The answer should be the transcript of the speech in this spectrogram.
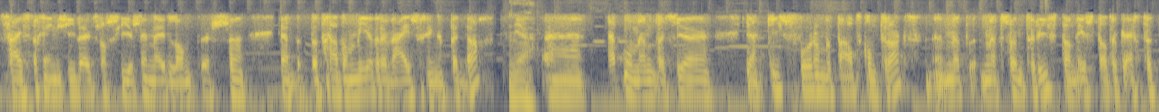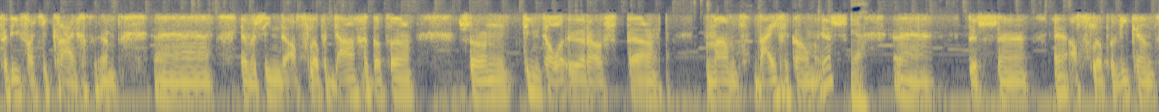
50 energieleveranciers in Nederland. Dus ja, dat, dat gaat om meerdere wijzigingen per dag. Ja. Het moment dat je ja, kiest voor een bepaald contract met, met zo'n tarief, dan is dat ook echt het tarief wat je krijgt. En, eh, ja, we zien de afgelopen dagen dat er zo'n tientallen euro's per maand bijgekomen is. Eh, dus eh, afgelopen weekend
